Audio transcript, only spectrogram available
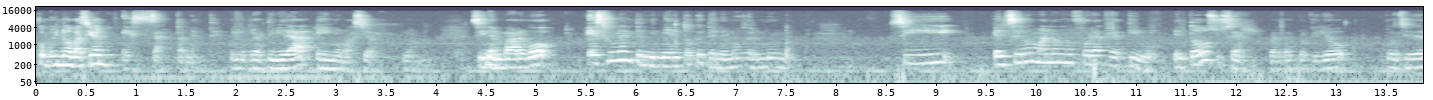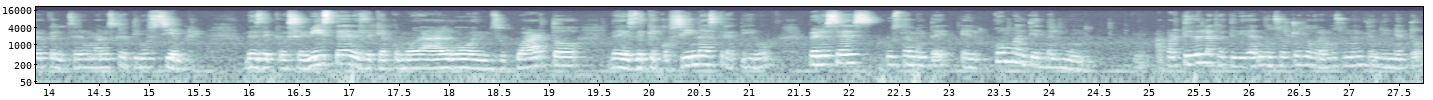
Como innovación. Exactamente, como creatividad e innovación. ¿no? Sin embargo, es un entendimiento que tenemos del mundo. Si el ser humano no fuera creativo en todo su ser, ¿verdad? Porque yo considero que el ser humano es creativo siempre. desde que se viste, desde que acomoda algo en su cuarto, desde que cocina es creativo, pero ese es justamente el cómo entiende el mundo. A partir de la creatividad nosotros logramos un entendimiento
